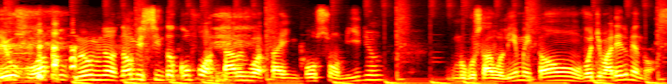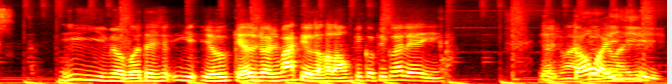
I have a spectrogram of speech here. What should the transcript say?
Eu voto. não, não, não me sinto confortável em votar em Bolsonaro no Gustavo Lima, então vou de Marília Mendonça. Ih, meu voto é. Eu quero o Jorge Matheus, vai rolar um pico-picolé aí, hein? Jorge Então Mateus aí,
